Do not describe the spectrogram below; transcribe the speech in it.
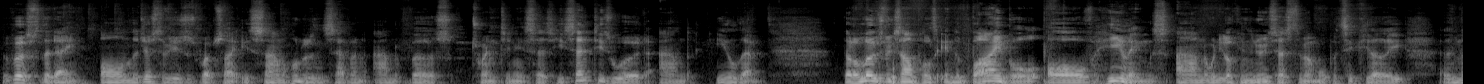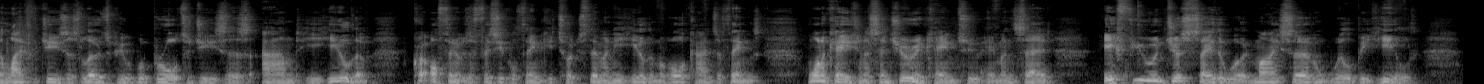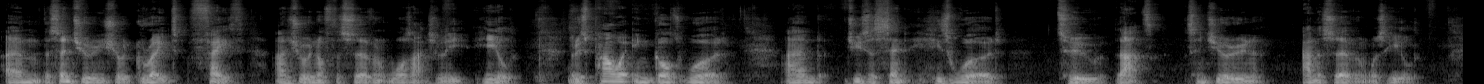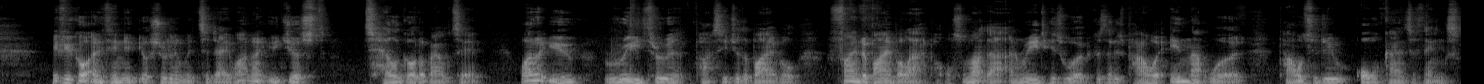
The verse for the day on the Jester for Jesus website is Psalm 107 and verse 20, and it says, He sent His word and healed them. There are loads of examples in the Bible of healings, and when you look in the New Testament, more particularly in the life of Jesus, loads of people were brought to Jesus and He healed them. Quite often it was a physical thing, He touched them and He healed them of all kinds of things. One occasion, a centurion came to Him and said, If you would just say the word, my servant will be healed um, the centurion showed great faith, and sure enough, the servant was actually healed. There is power in God's word, and Jesus sent his word to that centurion, and the servant was healed. If you've got anything that you're struggling with today, why don't you just tell God about it? Why don't you read through a passage of the Bible, find a Bible app or something like that, and read His Word because there is power in that Word, power to do all kinds of things.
